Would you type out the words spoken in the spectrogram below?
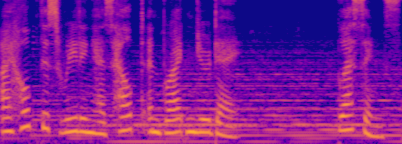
I hope this reading has helped and brightened your day. Blessings.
